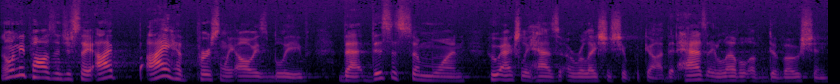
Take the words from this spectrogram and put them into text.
Now, let me pause and just say I, I have personally always believed that this is someone who actually has a relationship with God, that has a level of devotion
